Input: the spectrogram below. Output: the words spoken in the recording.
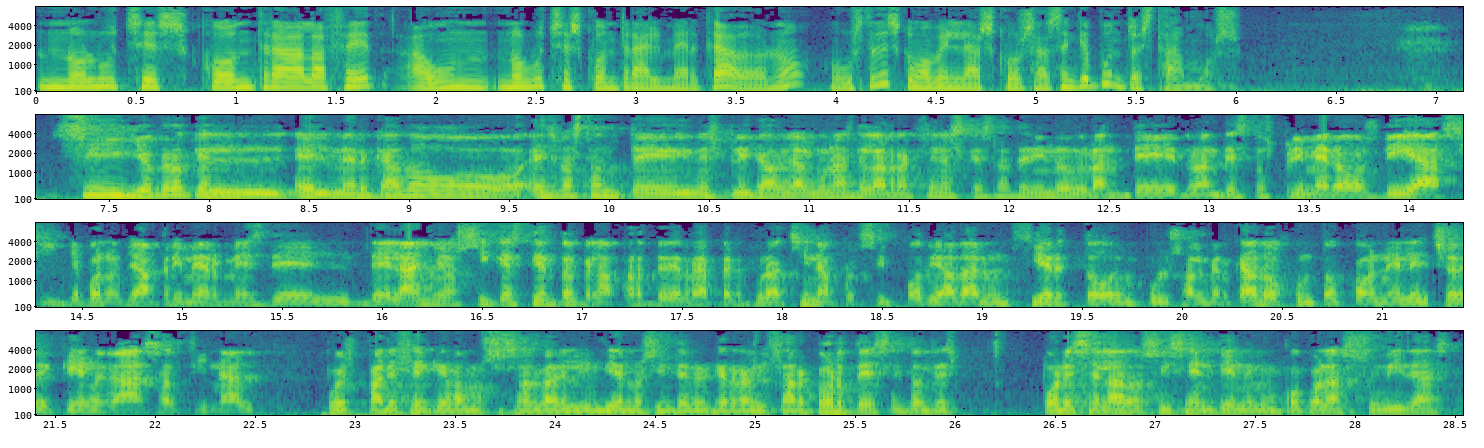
no luches contra la Fed a un no luches contra el mercado, ¿no? ¿Ustedes cómo ven las cosas? ¿En qué punto estamos? Sí, yo creo que el, mercado es bastante inexplicable algunas de las reacciones que está teniendo durante, durante estos primeros días y, bueno, ya primer mes del, del, año. Sí que es cierto que la parte de reapertura china, pues sí podía dar un cierto impulso al mercado, junto con el hecho de que el gas al final, pues parece que vamos a salvar el invierno sin tener que realizar cortes. Entonces, por ese lado sí se entienden un poco las subidas,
